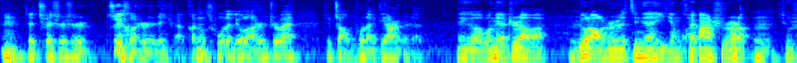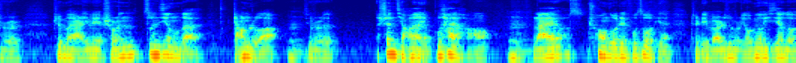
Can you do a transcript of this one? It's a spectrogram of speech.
嗯这确实是最合适的人选。可能除了刘老师之外，就找不出来第二个人。那个我们也知道啊，刘老师今年已经快八十了，就是这么样一位受人尊敬的长者，就是身体好像也不太好，来创作这幅作品。这里边就是有没有一些个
